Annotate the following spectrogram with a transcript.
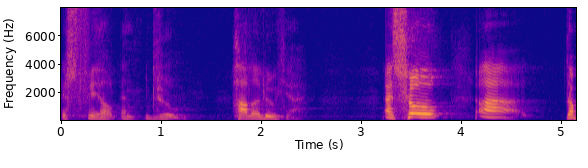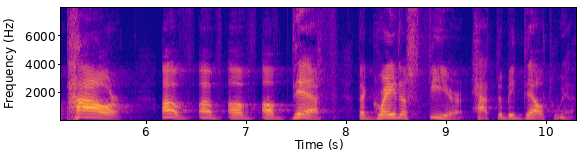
is filled and due. Hallelujah. And so uh, the power of, of, of, of death the greatest fear had to be dealt with.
